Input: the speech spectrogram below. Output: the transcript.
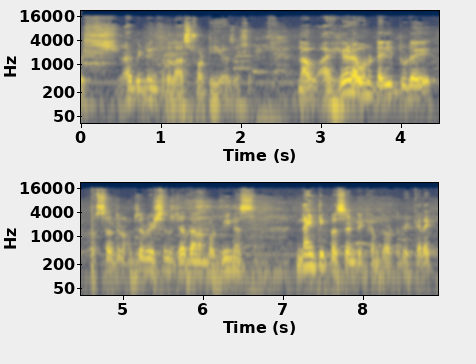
which I've been doing for the last 40 years or so. Now, I, here I want to tell you today certain observations which I've done about Venus. 90% it comes out to be correct.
